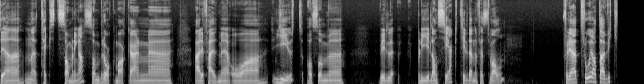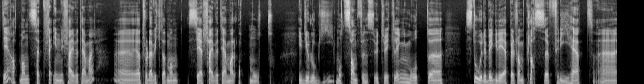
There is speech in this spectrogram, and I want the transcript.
den tekstsamlinga som Bråkmakeren eh, er i ferd med å gi ut, og som eh, vil bli lansert til denne festivalen. For jeg tror at det er viktig at man setter seg inn i skeive temaer. Eh, jeg tror det er viktig at man ser skeive temaer opp mot ideologi, mot samfunnsutvikling, mot store begreper som klasse, frihet, eh,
